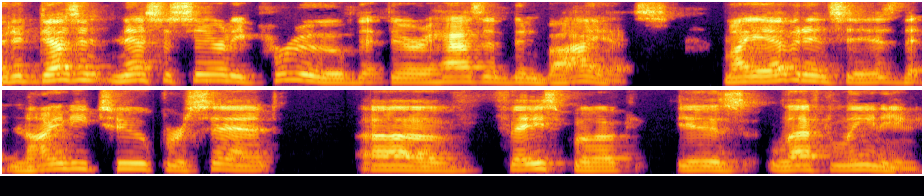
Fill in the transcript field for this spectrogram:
That it doesn't necessarily prove that there hasn't been bias. My evidence is that 92% of Facebook is left leaning.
